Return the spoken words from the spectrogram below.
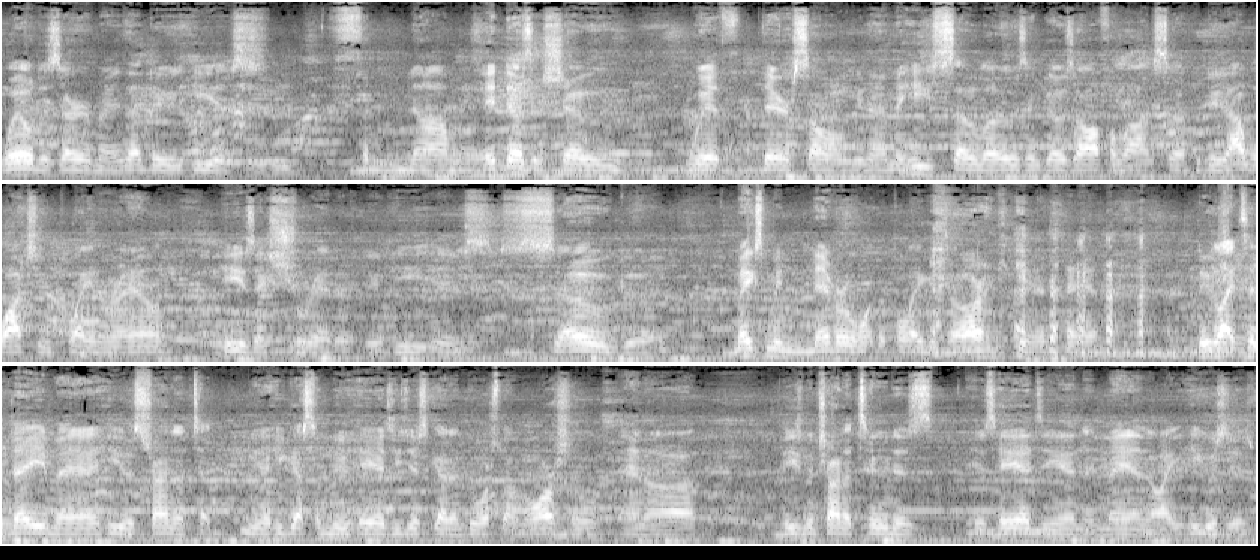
well deserved, man. That dude, he is phenomenal. It doesn't show with their song, you know. I mean, he solos and goes off a lot and stuff, but dude, I watch him playing around. He is a shredder, dude. He is so good. Makes me never want to play guitar again, man. Dude, like today, man, he was trying to, t- you know, he got some new heads. He just got endorsed by Marshall, and uh, he's been trying to tune his his heads in, and man, like he was just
